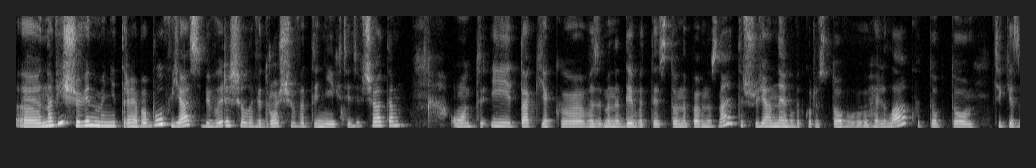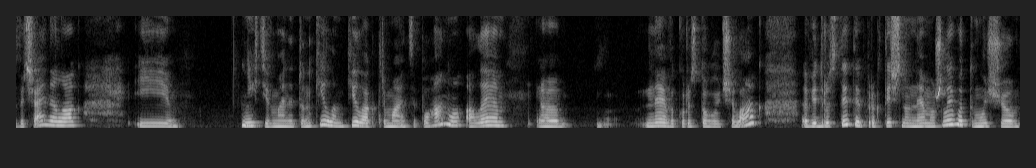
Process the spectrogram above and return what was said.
Е, Навіщо він мені треба був? Я собі вирішила відрощувати нігті, дівчата. От, І так як е, ви з мене дивитесь, то напевно знаєте, що я не використовую гель-лак, тобто тільки звичайний лак. І нігті в мене тонкі, ламкі, лак тримається погано, але е, не використовуючи лак, відростити практично неможливо, тому що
